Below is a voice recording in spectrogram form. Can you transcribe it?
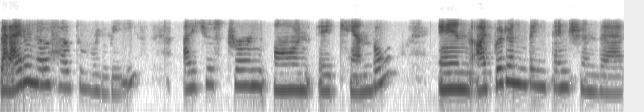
that I don't know how to release, I just turn on a candle and I put in the intention that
